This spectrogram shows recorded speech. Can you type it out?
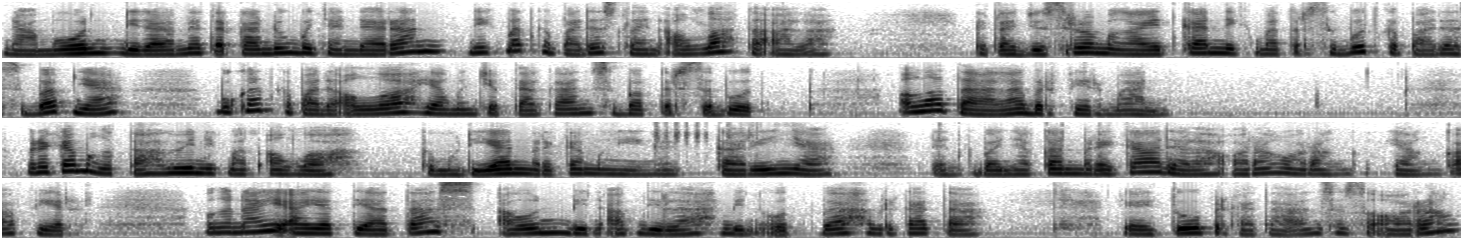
namun di dalamnya terkandung penyandaran nikmat kepada selain Allah Ta'ala. Kita justru mengaitkan nikmat tersebut kepada sebabnya, bukan kepada Allah yang menciptakan sebab tersebut. Allah Ta'ala berfirman, Mereka mengetahui nikmat Allah, kemudian mereka mengingkarinya, dan kebanyakan mereka adalah orang-orang yang kafir. Mengenai ayat di atas, Aun bin Abdillah bin Utbah berkata, yaitu perkataan seseorang,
